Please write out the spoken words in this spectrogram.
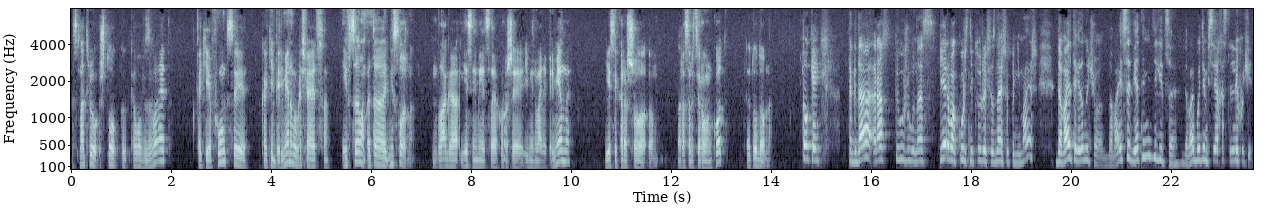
смотрю, что кого вызывает, какие функции, к каким переменам обращается. И в целом это несложно. Благо, если имеется хорошее именование переменных, если хорошо рассортирован код, то это удобно. Окей. Okay. Тогда, раз ты уже у нас первокурсник, ты уже все знаешь и понимаешь, давай тогда, ну что, давай советами делиться, давай будем всех остальных учить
